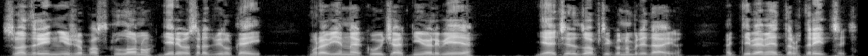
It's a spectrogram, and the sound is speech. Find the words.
смотри ниже по склону, дерево с развилкой. Муравьиная куча от нее левее. Я через оптику наблюдаю. От тебя метров тридцать.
